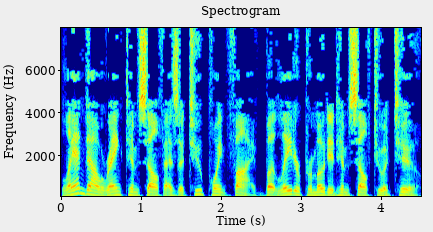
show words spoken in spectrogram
Landau ranked himself as a 2.5 but later promoted himself to a 2.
